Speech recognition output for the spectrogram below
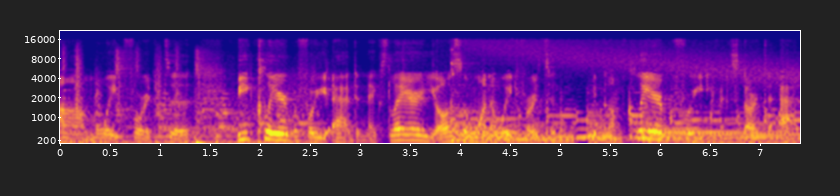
um, wait for it to be clear before you add the next layer. You also want to wait for it to become clear before you even start to add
